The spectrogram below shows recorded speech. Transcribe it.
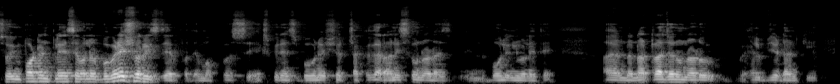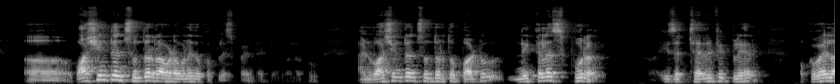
సో ఇంపార్టెంట్ ప్లేయర్స్ ఎవరు Bhuvneshwar is there for them of course experience Bhuvneshwar చక్కగా రాణిస్తున్నాడు బౌలింగ్లోనైతే అండ్ నటరాజన్ ఉన్నాడు హెల్ప్ చేయడానికి. Uh, వాషింగ్టన్ సుందర్ రావడం అనేది ఒక ప్లస్ పాయింట్ అయిపోయింది వాళ్ళకు. అండ్ వాషింగ్టన్ సుందర్తో పాటు Nicholas Pooran is a terrific player ఒకవేళ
